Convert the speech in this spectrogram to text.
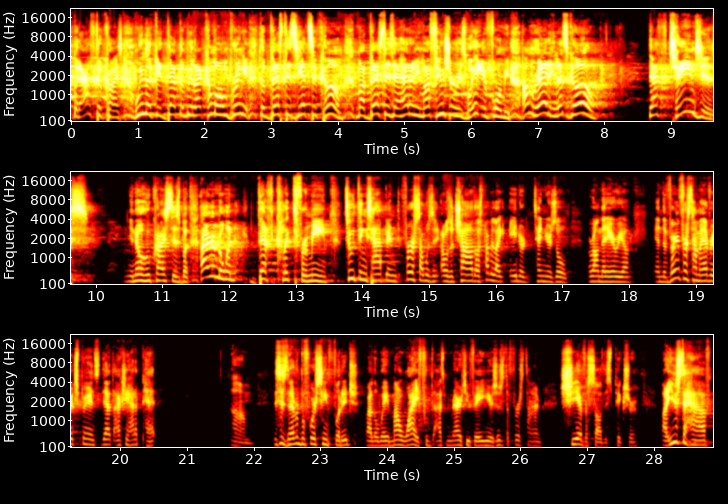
But after Christ, we look at death and be like, come on, bring it. The best is yet to come. My best is ahead of me. My future is waiting for me. I'm ready. Let's go. Death changes. You know who Christ is. But I remember when death clicked for me, two things happened. First, I was, I was a child. I was probably like eight or 10 years old around that area. And the very first time I ever experienced death, I actually had a pet. Um, this is never before seen footage, by the way. My wife, who I've been married to for eight years, this is the first time she ever saw this picture. I used to have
